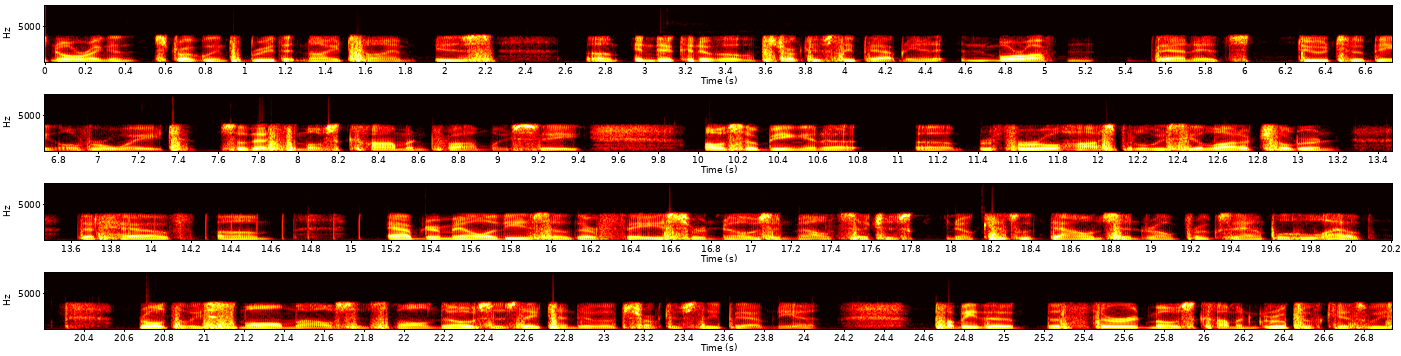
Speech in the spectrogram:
snoring and struggling to breathe at nighttime is um, indicative of obstructive sleep apnea, and more often than it's due to being overweight. So that's the most common problem we see. Also, being in a, a referral hospital, we see a lot of children that have um, abnormalities of their face or nose and mouth, such as you know kids with Down syndrome, for example, who have relatively small mouths and small noses. They tend to have obstructive sleep apnea. Probably the the third most common group of kids we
